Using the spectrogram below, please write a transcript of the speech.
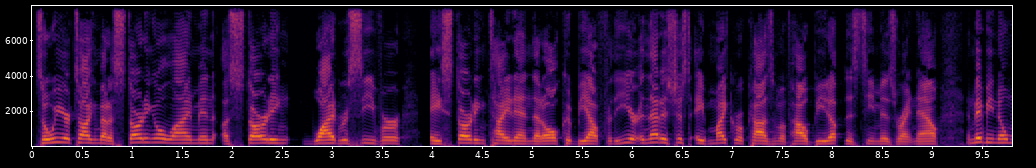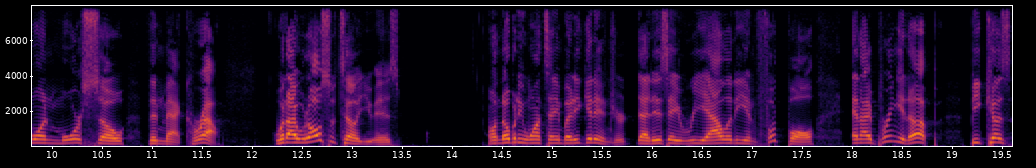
So we are talking about a starting O lineman, a starting wide receiver, a starting tight end that all could be out for the year. And that is just a microcosm of how beat up this team is right now, and maybe no one more so than Matt Corral. What I would also tell you is, while nobody wants anybody to get injured, that is a reality in football. And I bring it up because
